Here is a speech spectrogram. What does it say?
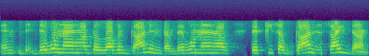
and they, they will not have the love of God in them. They will not have the peace of God inside them.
